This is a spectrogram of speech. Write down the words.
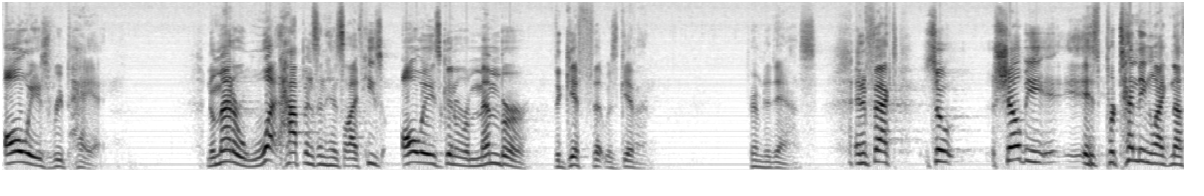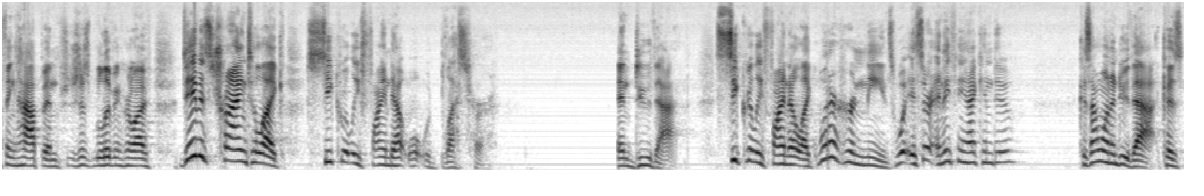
always repay it. No matter what happens in his life, he's always going to remember the gift that was given for him to dance. And in fact, so Shelby is pretending like nothing happened, just living her life. David's trying to like secretly find out what would bless her and do that. Secretly find out like what are her needs? What, is there anything I can do? Because I want to do that. Because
